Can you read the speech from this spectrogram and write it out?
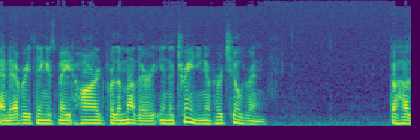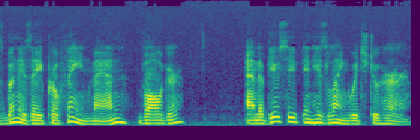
and everything is made hard for the mother in the training of her children. The husband is a profane man, vulgar, and abusive in his language to her.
